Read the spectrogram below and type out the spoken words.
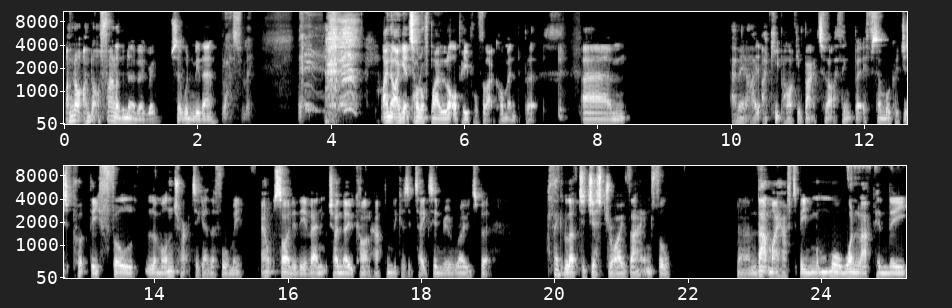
I'm not. I'm not a fan of the Nurburgring, so it wouldn't be there. Blasphemy. I know I get told off by a lot of people for that comment, but um, I mean, I, I keep harking back to it. I think, but if someone could just put the full Le Mans track together for me outside of the event, which I know can't happen because it takes in real roads, but I think I'd love to just drive that in full. Um, that might have to be more one lap in the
